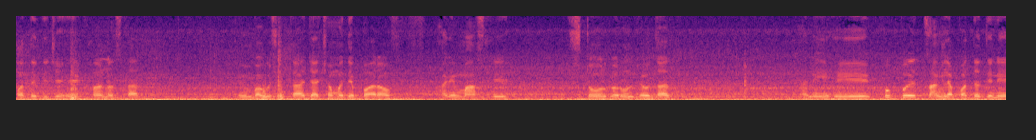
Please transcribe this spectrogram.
पद्धतीचे हे खण असतात. तुम्ही बघू शकता ज्याच्यामध्ये बर्फ आणि मासली स्टोअर करून ठेवतात. आणि हे खूप चांगल्या पद्धतीने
